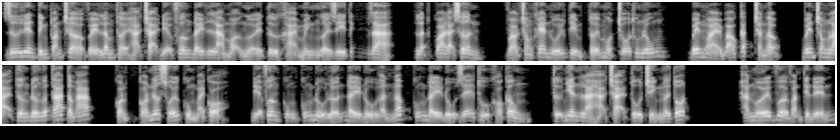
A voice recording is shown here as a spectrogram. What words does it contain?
Dư liên tính toán trở về lâm thời hạ trại địa phương đây là mọi người từ khải minh người di tích ra, lật qua đại sơn, vào trong khe núi tìm tới một chỗ thung lũng bên ngoài bao cắt tràn ngập, bên trong lại tương đương ướt át ấm áp, còn có nước suối cùng bãi cỏ, địa phương cũng cũng đủ lớn, đầy đủ ẩn nấp, cũng đầy đủ dễ thủ khó công, tự nhiên là hạ trại tu chỉnh nơi tốt. Hắn mới vừa vặn tiến đến,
